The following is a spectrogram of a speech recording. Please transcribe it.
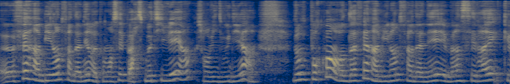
euh, faire un bilan de fin d'année? On va commencer par se motiver, hein, j'ai envie de vous dire. Donc pourquoi on doit faire un bilan de fin d'année? Eh ben c'est vrai que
